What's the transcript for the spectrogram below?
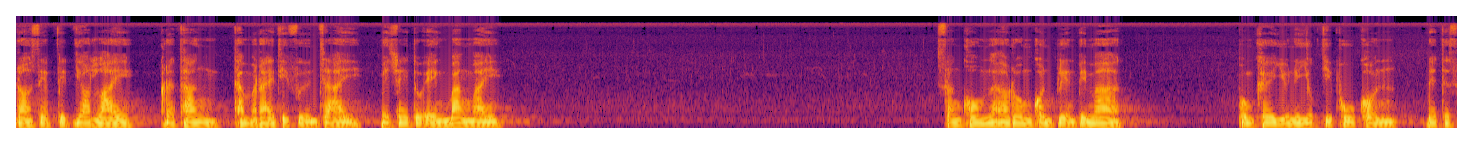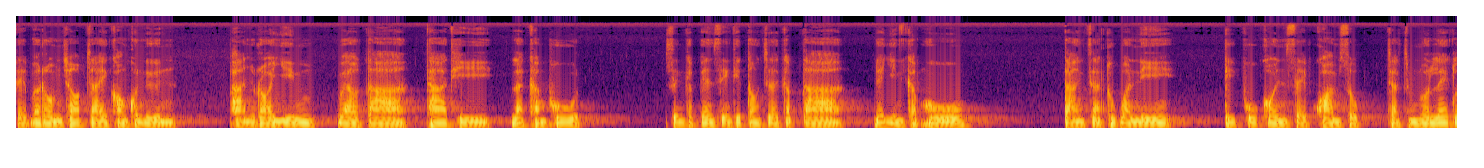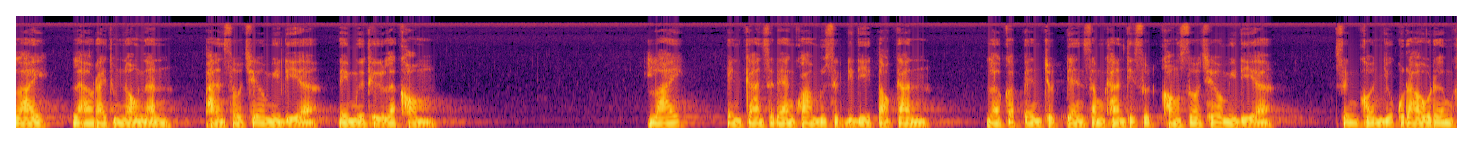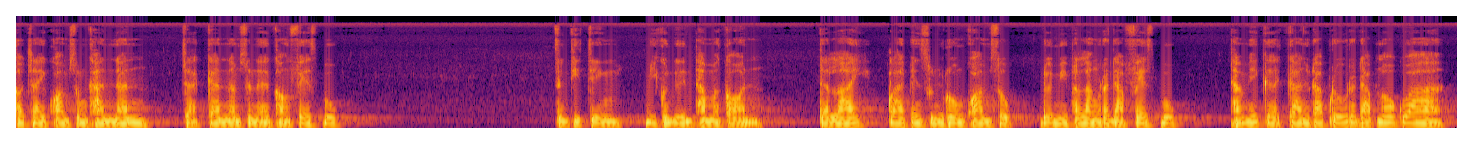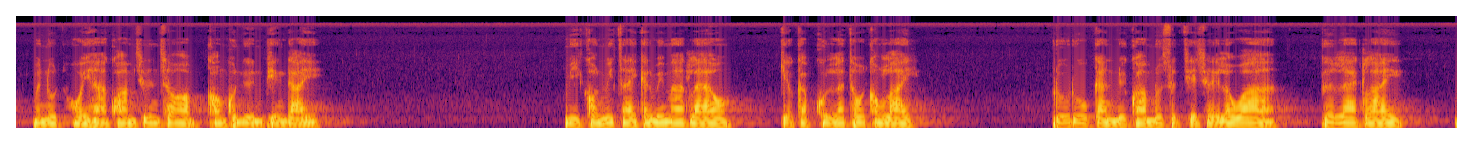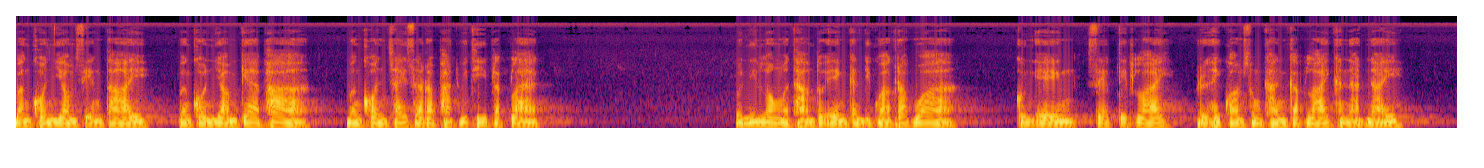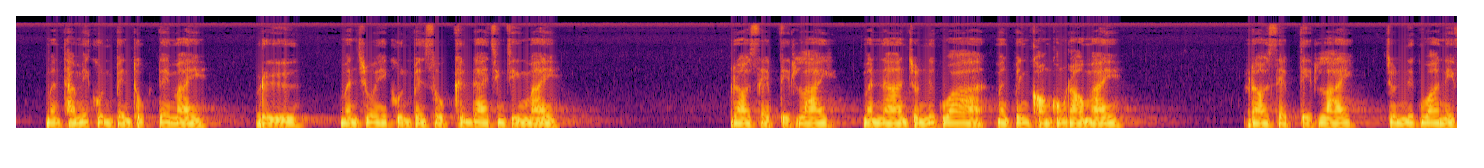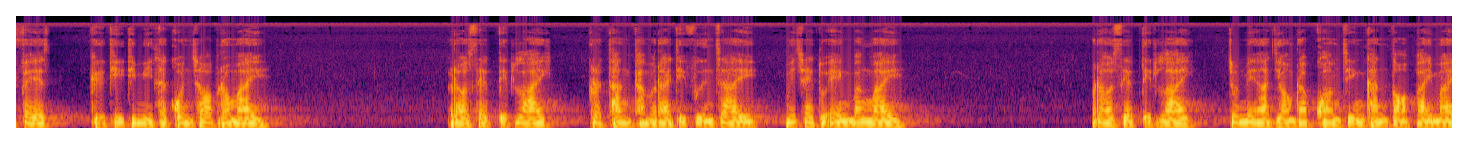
เราเสพติดยอดไลค์กระทั่งทำอะไรที่ฝืนใจไม่ใช่ตัวเองบ้างไหม สังคมและอารมณ์คนเปลี่ยนไปมาก ผมเคยอยู่ในยุคที่ผู้คนได้แต่เสพอารมณ์ชอบใจของคนอื่น ผ่านรอยยิ้ม แววตา ท่าทีและคำพูด ซึ่งก็เป็นสิ่งที่ต้องเจอกับตา ได้ยินกับหู ต่างจากทุกวันนี้ที่ผู้คนเสพความสุขจากจำนวนเลขไลค์ และอะไรทำนองนั้น ผ่านโซเชียลมีเดียในมือถือและคอมไลค์เป็นการแสดงความรู้สึกดีๆ ต่อกัน แล้วก็เป็นจุดเด่นสำคัญที่สุดของโซเชียลมีเดียซึ่งคนยุคเราเริ่มเข้าใจความสำคัญนั้น จากการนำเสนอของ Facebook ซึ่งที่จริงมีคนอื่นทำมาก่อน แต่ไลค์กลายเป็นศูนย์รวมความสุข โดยมีพลังระดับ Facebook ทำให้เกิดการรับรู้ระดับโลกว่า มนุษย์โหยหาความชื่นชอบของคนอื่นเพียงใด มีคนวิจัยกันไว้มากแล้ว เกี่ยวกับคุณและโทษของไลค์รู้ๆกันด้วยความรู้สึกเฉยๆแล้วว่า เพื่อแลกไลค์บางคนยอมเสี่ยงตาย บางคนยอมแก้ผ้า บางคนใช้สารพัดวิธีแปลกๆ วันนี้ลองมาถามตัวเองกันดีกว่าครับว่า คุณเองเสพติดไลค์หรือให้ความสำคัญกับไลค์ขนาดไหน มันทำให้คุณเป็นทุกข์ได้ไหม หรือมันช่วยให้คุณเป็นสุขขึ้นได้จริง ๆ ไหม เราเสพติดไลค์มานานจนนึกว่ามันเป็นของของเราไหม เราเสพติดไลค์จนนึกว่าในเฟซคือที่ที่มีแต่คนชอบเราไหม เราเสพติดไลค์กระทั่งทำอะไรที่ฝืนใจไม่ใช่ตัวเองบ้างไหม เราเสพติดไลค์จนไม่อาจยอมรับความจริงขั้นต่อไปไหม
